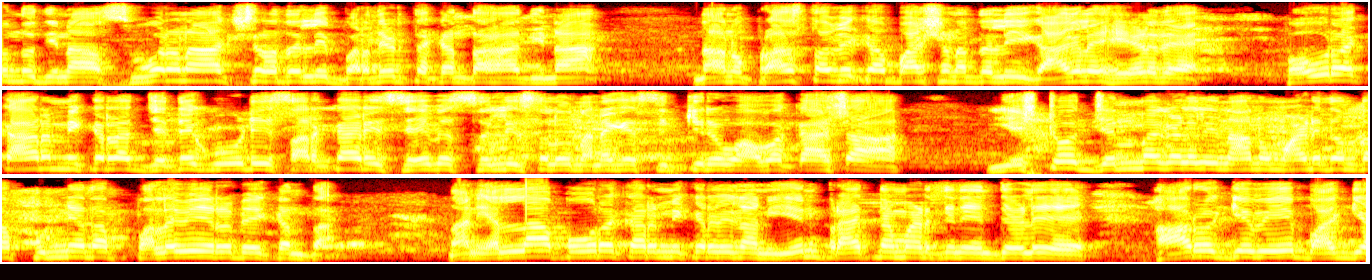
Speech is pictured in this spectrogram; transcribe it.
ಒಂದು ದಿನ ಸುವರ್ಣಾಕ್ಷರದಲ್ಲಿ ಬರೆದಿರ್ತಕ್ಕಂತಹ ದಿನ. ನಾನು ಪ್ರಾಸ್ತಾವಿಕ ಭಾಷಣದಲ್ಲಿ ಈಗಾಗಲೇ ಹೇಳಿದೆ, ಪೌರ ಕಾರ್ಮಿಕರ ಜೊತೆಗೂಡಿ ಸರ್ಕಾರಿ ಸೇವೆ ಸಲ್ಲಿಸಲು ನನಗೆ ಸಿಕ್ಕಿರುವ ಅವಕಾಶ ಎಷ್ಟೋ ಜನ್ಮಗಳಲ್ಲಿ ನಾನು ಮಾಡಿದಂಥ ಪುಣ್ಯದ ಫಲವೇ ಇರಬೇಕಂತ. ನಾನು ಎಲ್ಲ ಪೌರ ಕಾರ್ಮಿಕರಲ್ಲಿ ನಾನು ಏನು ಪ್ರಯತ್ನ ಮಾಡ್ತೀನಿ ಅಂತೇಳಿ ಆರೋಗ್ಯವೇ ಭಾಗ್ಯ.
